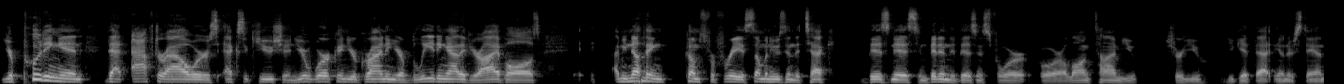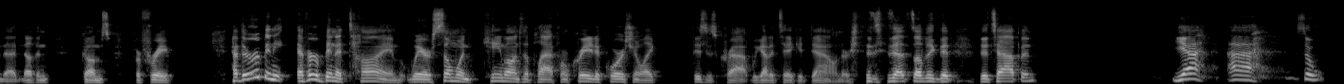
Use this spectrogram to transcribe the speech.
you're putting in that after hours execution. You're working, you're grinding, you're bleeding out of your eyeballs. I mean, hmm. nothing comes for free. As someone who's in the tech business and been in the business for for a long time, you sure you you get that, you understand that. Nothing comes for free. Have there ever been ever been a time where someone came onto the platform, created a course, and you're like, this is crap, we got to take it down? Or is that something that that's happened? Yeah. Uh, so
